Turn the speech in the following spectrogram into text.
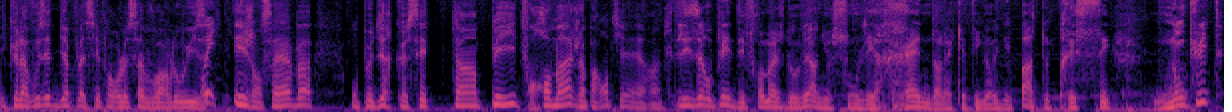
et que là, vous êtes bien placés pour le savoir, Louise Oui. et Jean-Seb. On peut dire que c'est un pays de fromage à part entière. Les AOP des fromages d'Auvergne sont les reines dans la catégorie des pâtes pressées non cuites.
